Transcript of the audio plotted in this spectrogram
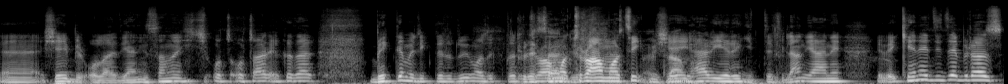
e, şey bir olaydı. Yani insanların hiç o, o tarihe kadar beklemedikleri, duymadıkları Küresel travma, bir- travmatik bir Evet, şey travma. her yere gitti filan. Yani e, ve Kennedy'de biraz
